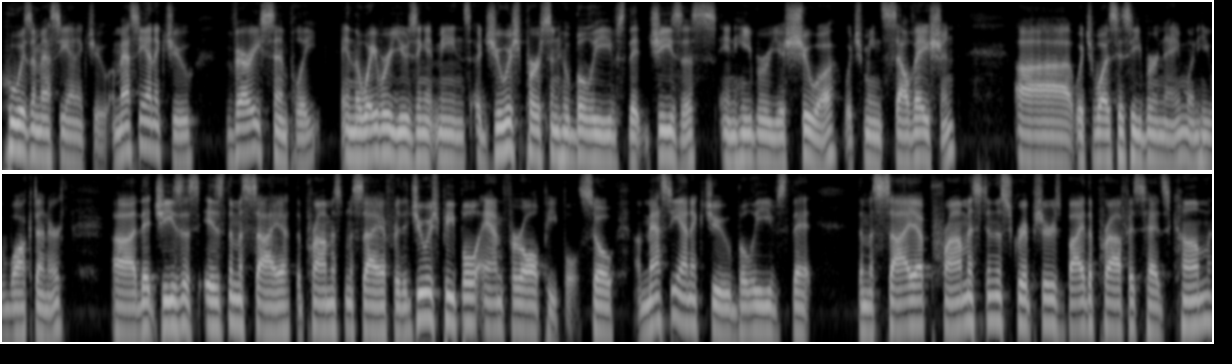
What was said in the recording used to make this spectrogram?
Who is a messianic Jew? A messianic Jew, very simply, in the way we're using it, means a Jewish person who believes that Jesus, in Hebrew, Yeshua, which means salvation, uh, which was his Hebrew name when he walked on earth, uh, that Jesus is the Messiah, the promised Messiah for the Jewish people and for all people. So a messianic Jew believes that the Messiah promised in the scriptures by the prophets has come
